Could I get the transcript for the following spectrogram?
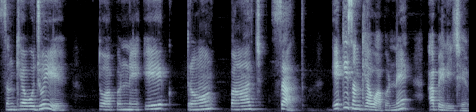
સંખ્યાઓ જોઈએ તો આપણને એક, ત્રણ, પાંચ, સાત એકી સંખ્યાઓ આપણને આપેલી છે.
